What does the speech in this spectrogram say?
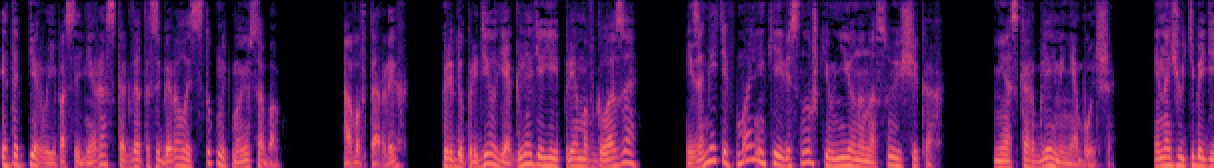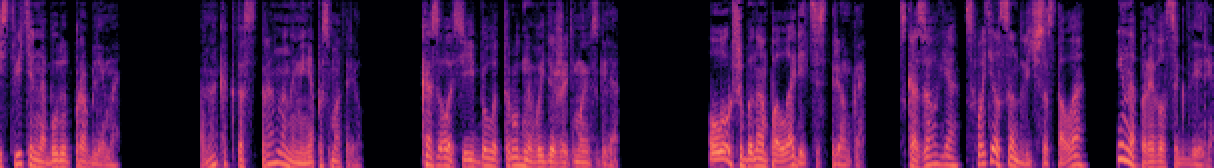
это первый и последний раз, когда ты собиралась стукнуть мою собаку. А во-вторых, предупредил я, глядя ей прямо в глаза и заметив маленькие веснушки у нее на носу и щеках. «Не оскорбляй меня больше, иначе у тебя действительно будут проблемы. Она как-то странно на меня посмотрела. Казалось, ей было трудно выдержать мой взгляд. «Лучше бы нам поладить, сестренка», — сказал я, схватил сэндвич со стола и направился к двери.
